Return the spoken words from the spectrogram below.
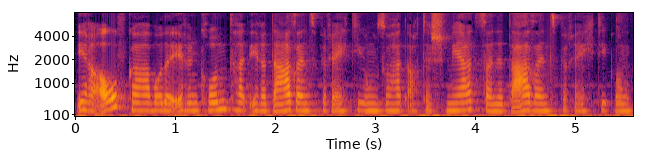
ihre Aufgabe oder ihren Grund hat, ihre Daseinsberechtigung, so hat auch der Schmerz seine Daseinsberechtigung.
